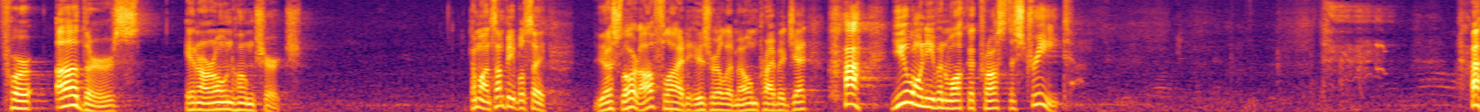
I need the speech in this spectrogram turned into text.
for others in our own home church? Come on, some people say, Yes, Lord, I'll fly to Israel in my own private jet. Ha! You won't even walk across the street.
